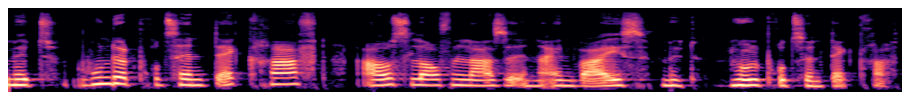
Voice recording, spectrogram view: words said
mit 100% Deckkraft auslaufen lasse in ein Weiß mit 0% Deckkraft,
